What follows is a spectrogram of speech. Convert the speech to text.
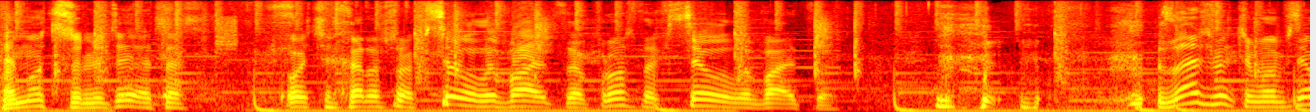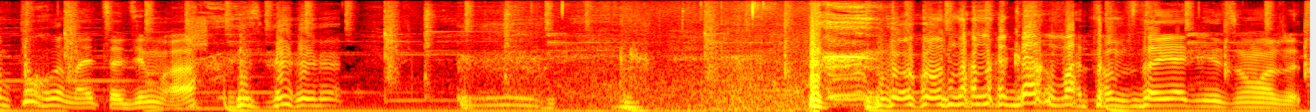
Эмоции людей это очень хорошо. Все улыбаются, просто все улыбаются. Знаешь почему? Всем похуй на тебя, Дима. а? Он на ногах потом стоять не сможет.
